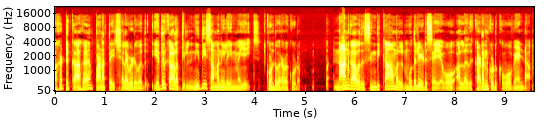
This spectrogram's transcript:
பகட்டுக்காக பணத்தை செலவிடுவது எதிர்காலத்தில் நிதி சமநிலையின்மையை கொண்டு வரக்கூடும். நான்காவது சிந்திக்காமல் முதலீடு செய்யவோ அல்லது கடன் கொடுக்கவோ வேண்டாம்.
